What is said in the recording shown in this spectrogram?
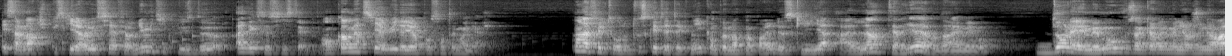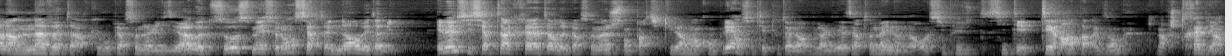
Et ça marche puisqu'il a réussi à faire du Mythic Plus 2 avec ce système. Encore merci à lui d'ailleurs pour son témoignage. On a fait le tour de tout ce qui était technique, on peut maintenant parler de ce qu'il y a à l'intérieur d'un MMO. Dans les MMO, vous incarnez de manière générale un avatar que vous personnalisez à votre sauce, mais selon certaines normes établies. Et même si certains créateurs de personnages sont particulièrement complets, on citait tout à l'heure Black Desert Online, on aurait aussi pu citer Terra par exemple, qui marche très bien.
